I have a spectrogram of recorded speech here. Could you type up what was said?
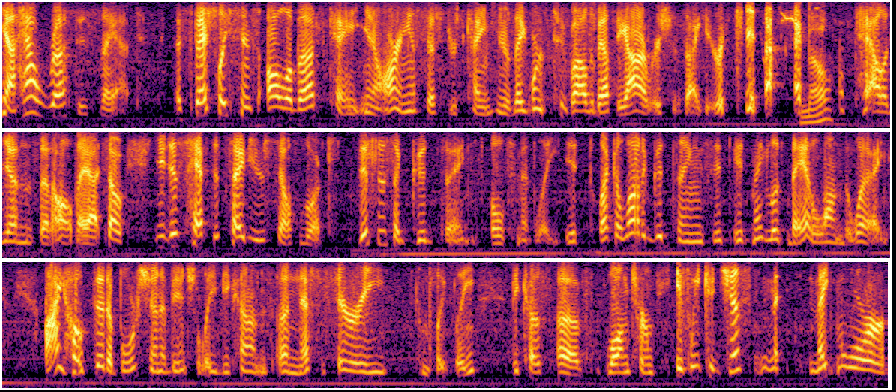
Yeah, how rough is that? Especially since all of us came, you know, our ancestors came here. They weren't too wild about the Irish, as I hear it. no. Italians and all that. So you just have to say to yourself, look, this is a good thing, ultimately. It, like a lot of good things, it, it may look bad along the way. I hope that abortion eventually becomes unnecessary completely because of long term. If we could just m- make more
